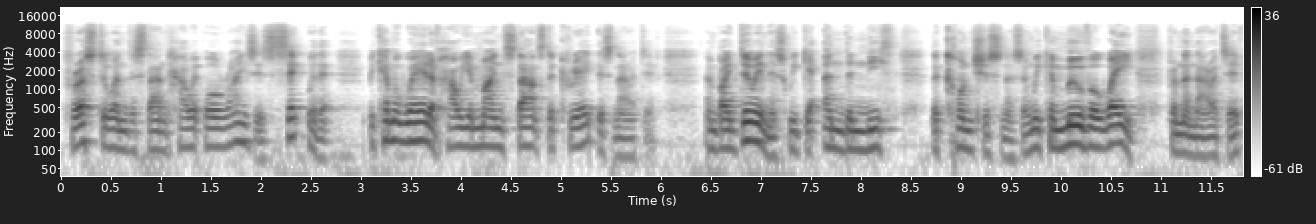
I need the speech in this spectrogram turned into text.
for us to understand how it all rises. Sit with it. Become aware of how your mind starts to create this narrative. And by doing this, we get underneath the consciousness and we can move away from the narrative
